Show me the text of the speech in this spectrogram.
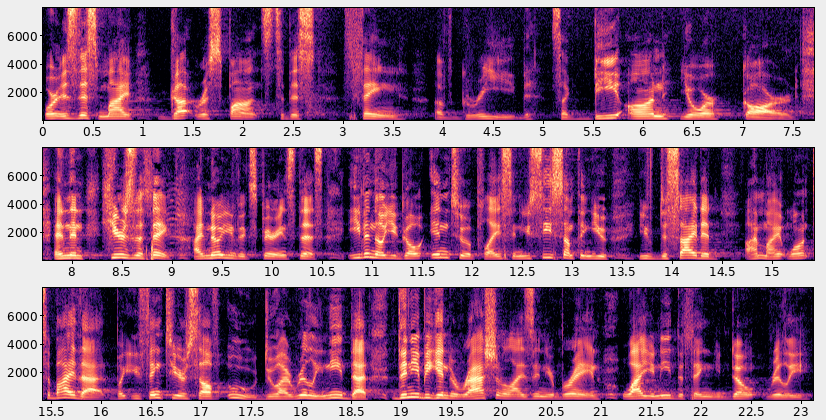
Or is this my gut response to this thing of greed. It's like, be on your guard. And then here's the thing I know you've experienced this. Even though you go into a place and you see something you, you've decided, I might want to buy that, but you think to yourself, ooh, do I really need that? Then you begin to rationalize in your brain why you need the thing you don't really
